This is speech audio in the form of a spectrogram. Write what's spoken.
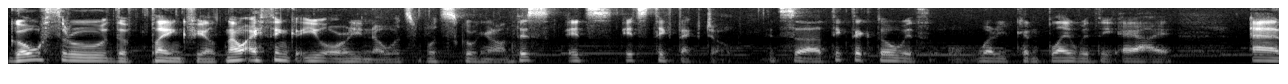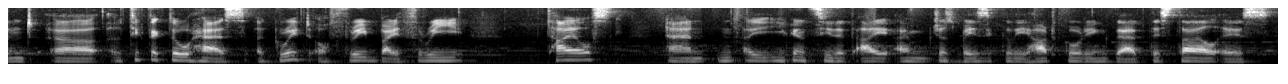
go through the playing field. Now I think you already know what's what's going on. This it's it's tic tac toe. It's a uh, tic tac toe with where you can play with the AI, and uh, tic tac toe has a grid of three by three tiles, and uh, you can see that I I'm just basically hard coding that this tile is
